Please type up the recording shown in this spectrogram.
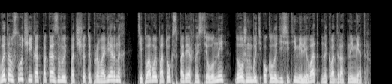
В этом случае, как показывают подсчеты правоверных, тепловой поток с поверхности Луны должен быть около 10 милливатт на квадратный метр.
